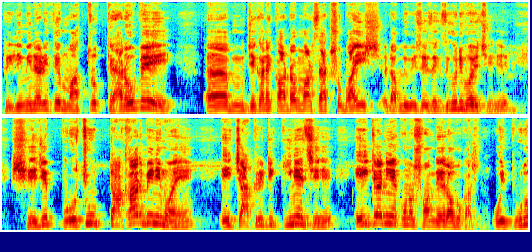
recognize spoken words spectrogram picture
প্রিলিমিনারিতে মাত্র তেরো পেয়ে যেখানে কাট অফ মার্কস একশো বাইশ ডাব্লিউবিসিএস এক্সিকিউটিভ হয়েছে সে যে প্রচুর টাকার বিনিময়ে এই চাকরিটি কিনেছে, এইটা নিয়ে কোনো সন্দেহের অবকাশ নেই। ওই পুরো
